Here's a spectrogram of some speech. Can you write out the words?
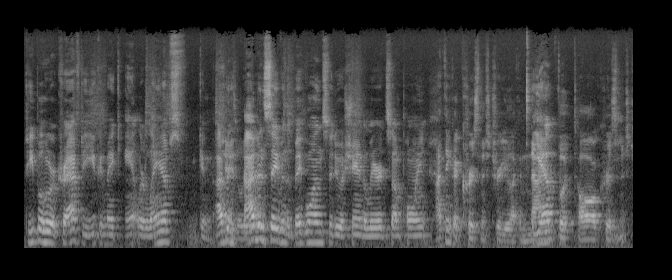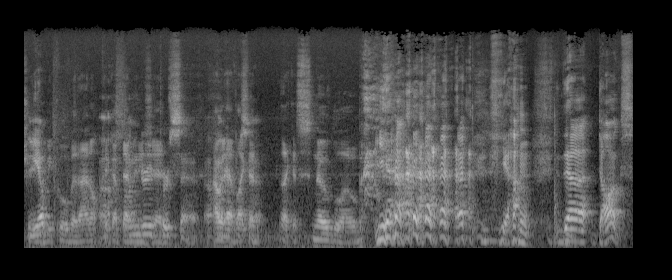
People who are crafty, you can make antler lamps. You can. I've been Chandelier. I've been saving the big ones to do a chandelier at some point. I think a Christmas tree, like a nine Yep. foot tall Christmas tree, Yep. would be cool, but I don't pick up that many hundred sheds. percent. I would have like a like a snow globe. Yeah, yeah. The dogs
